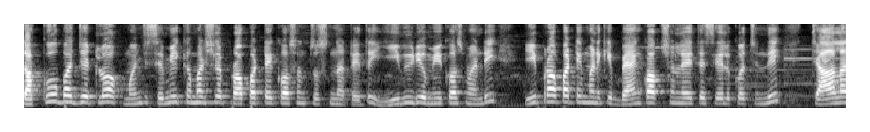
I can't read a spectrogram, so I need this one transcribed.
తక్కువ బడ్జెట్లో ఒక మంచి సెమీ కమర్షియల్ ప్రాపర్టీ కోసం చూస్తున్నట్టయితే ఈ వీడియో మీకోసం అండి. ఈ ప్రాపర్టీ మనకి బ్యాంక్ ఆప్షన్లో అయితే సేల్కి వచ్చింది. చాలా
